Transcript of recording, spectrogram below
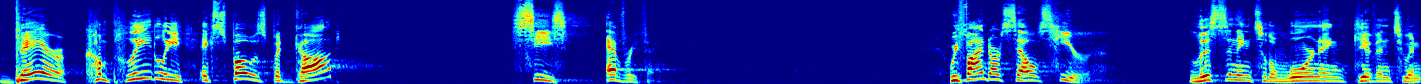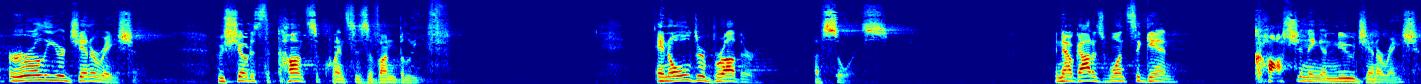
bare, completely exposed, but God sees everything. We find ourselves here listening to the warning given to an earlier generation who showed us the consequences of unbelief. An older brother of sorts. And now God is once again cautioning a new generation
